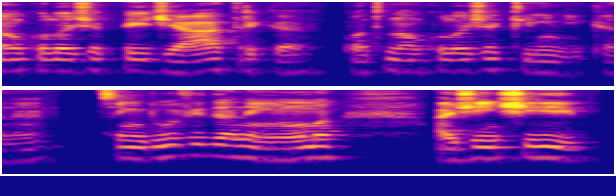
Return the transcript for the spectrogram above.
na oncologia pediátrica quanto na oncologia clínica, né? Sem dúvida nenhuma, a gente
